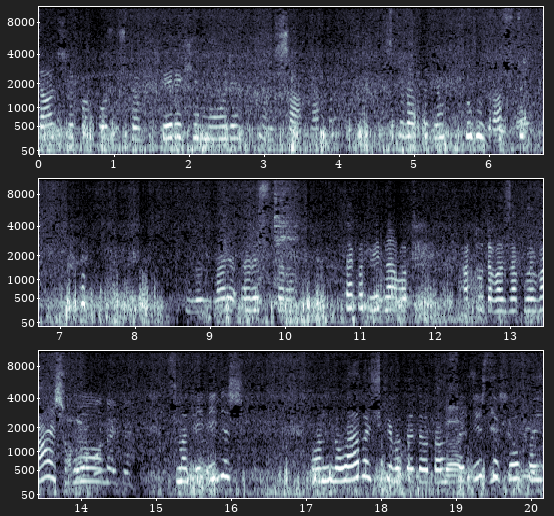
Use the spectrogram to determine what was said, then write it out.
дальше похоже, что море. Ой, шахматы. Сюда пойдем. Здравствуйте. Ресторан. Так вот видно, вот оттуда вот заплываешь. Вон. Смотри, видишь? Вон на лавочке вот это вот там садишься попой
